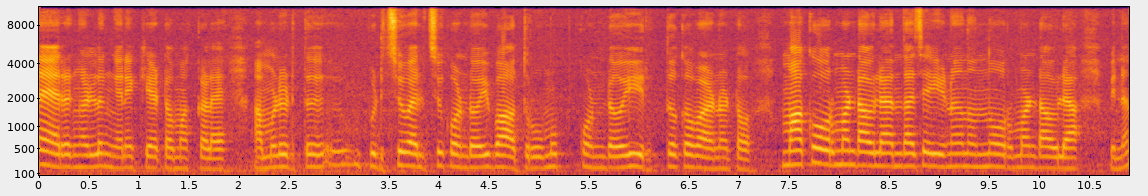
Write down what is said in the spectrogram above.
നേരങ്ങളിൽ ഇങ്ങനെയൊക്കെ കേട്ടോ മക്കളെ. നമ്മളെടുത്ത് പിടിച്ച് വലിച്ച് കൊണ്ടുപോയി ബാത്റൂമിൽ കൊണ്ടുപോയി ഇരുത്തൊക്കെ വേണം കേട്ടോ. ഉമ്മാക്ക് ഓർമ്മ ഉണ്ടാവില്ല എന്താ ചെയ്യണമെന്നൊന്നും ഓർമ്മ ഉണ്ടാവില്ല. പിന്നെ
